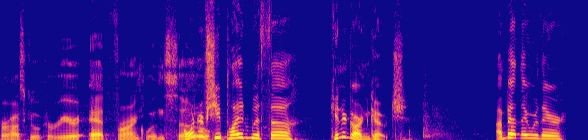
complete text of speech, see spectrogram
her high school career at Franklin. So I wonder if she played with uh, kindergarten coach. I bet they were there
